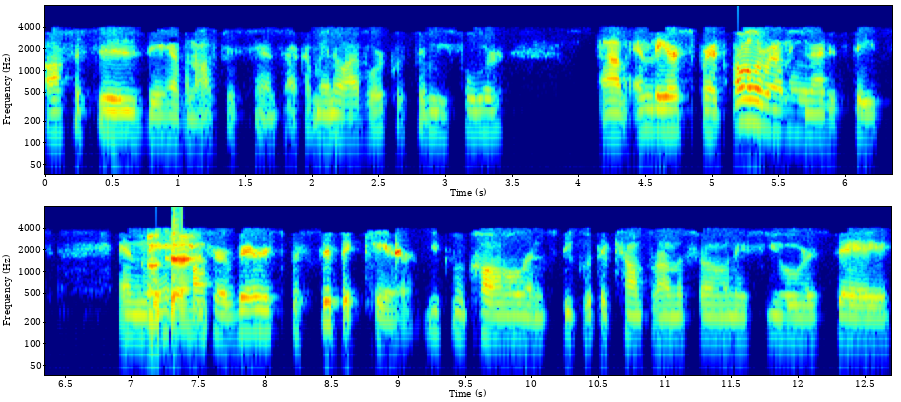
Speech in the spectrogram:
offices. They have an office in Sacramento. I've worked with them before, um, and they are spread all around the United States. And they okay. offer very specific care. You can call and speak with the counselor on the phone if you're, say,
